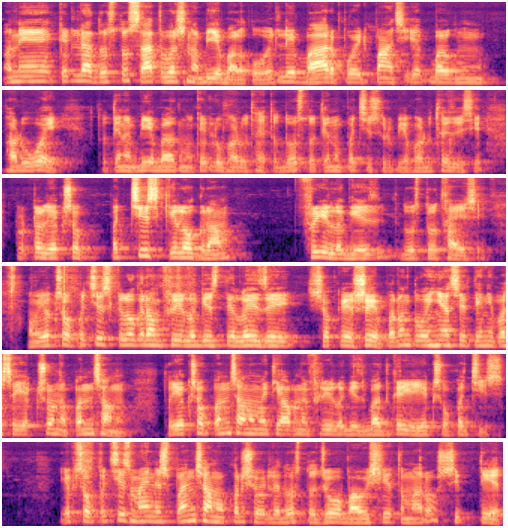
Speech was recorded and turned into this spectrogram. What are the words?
અને કેટલા દોસ્તો? સાત વર્ષના બે બાળકો, એટલે બાર પોઈન્ટ પાંચ એક બાળકનું ભાડું હોય તો તેના બે બાળકનું કેટલું ભાડું થાય? તો દોસ્તો, તેનું પચીસ રૂપિયા ભાડું થઈ જશે. ટોટલ એકસો પચીસ કિલોગ્રામ ફ્રી લગેજ દોસ્તો થાય છે. હવે એકસો પચીસ કિલોગ્રામ ફ્રી લગેજ તે લઈ જઈ શકે છે, પરંતુ અહીંયા છે તેની પાસે એકસો ને પંચાણું. તો એકસો પંચાણુંમાંથી આપણે ફ્રી લગેજ બાદ કરીએ, એકસો પચીસ. એકસો પચીસ માઇનસ પંચાણું કરશો એટલે દોસ્તો જવાબ આવશે તમારો સિત્તેર.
